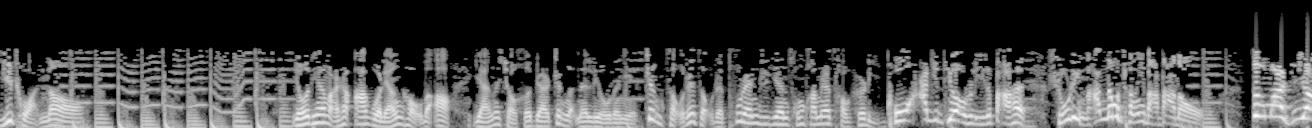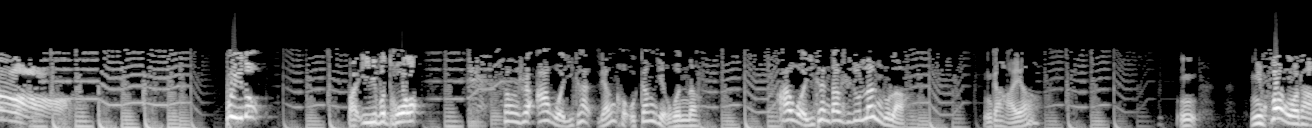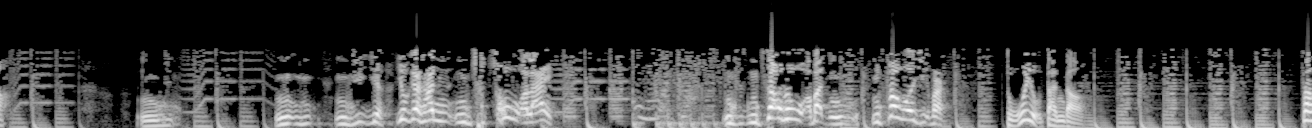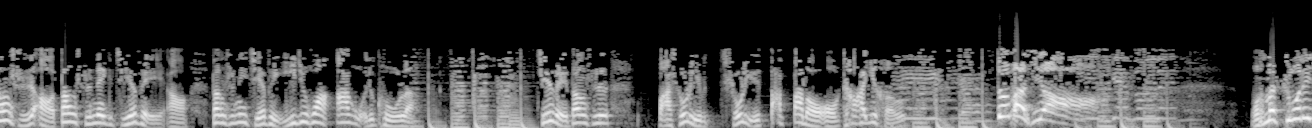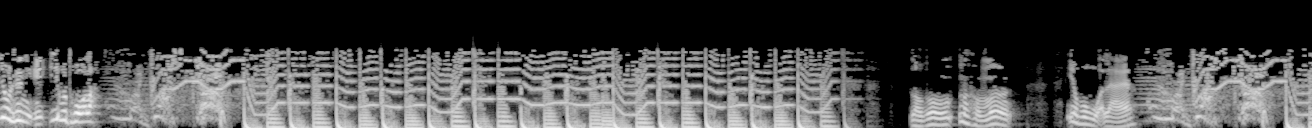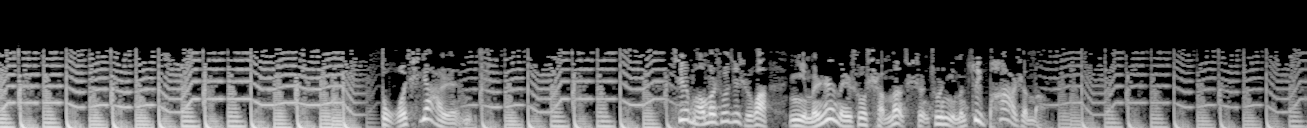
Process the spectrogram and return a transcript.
遗传呐。有一天晚上，阿果两口子啊，沿着小河边正搁那溜达呢，正走着走着，突然之间从旁边草棵里咵就跳出来一个大汉，手里拿那么长一把大刀，东马西呀，不许动，把衣服脱了。当时阿果一看，两口子刚结婚呢，阿果一看，当时就愣住了，你干啥呀？你你放过他，你你你你要要干啥？你你冲我来！你你糟蹋我吧，你你放我媳妇儿，多有担当。当时啊，当时那个劫匪啊，当时那劫匪一句话，阿果就哭了。劫匪当时把手里手里的大大刀咔一横，多么笑！我他妈说的就是你，衣服脱了。老公，那什么，要不我来？多吓人！其实朋友们说句实话，你们认为说什么是就是你们最怕什么？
